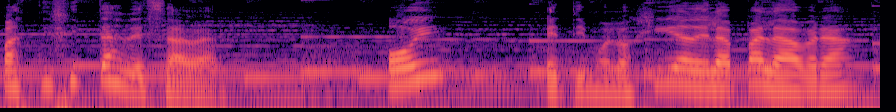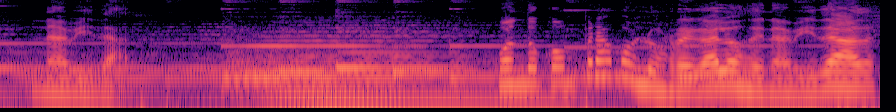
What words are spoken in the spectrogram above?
Pastillitas de saber. Hoy, etimología de la palabra Navidad. Cuando compramos los regalos de Navidad,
